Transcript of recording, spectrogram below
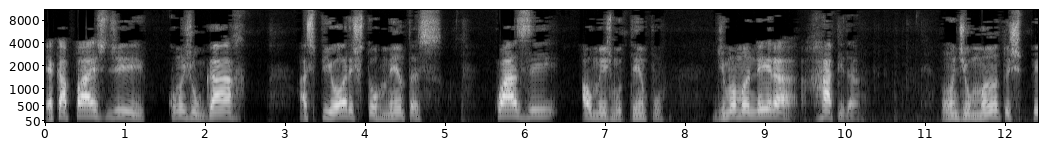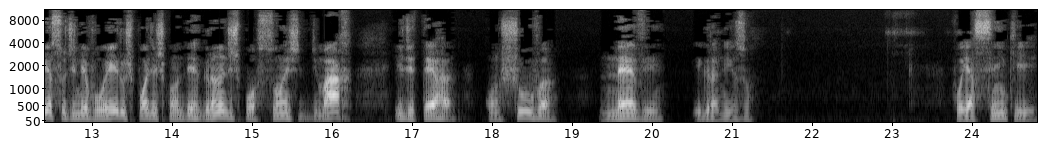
é capaz de conjugar as piores tormentas quase ao mesmo tempo de uma maneira rápida, onde o manto espesso de nevoeiros pode esconder grandes porções de mar e de terra com chuva, neve e granizo. Foi assim que,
